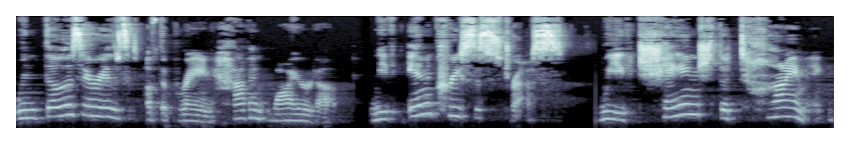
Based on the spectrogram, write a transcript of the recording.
When those areas of the brain haven't wired up, we've increased the stress. We've changed the timing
